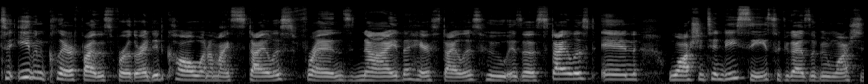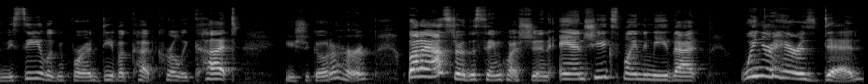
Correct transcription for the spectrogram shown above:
to even clarify this further, I did call one of my stylist friends, Nye, the hairstylist, who is a stylist in Washington, D.C. So if you guys live in Washington, D.C., looking for a diva cut, curly cut, you should go to her. But I asked her the same question, and she explained to me that when your hair is dead,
